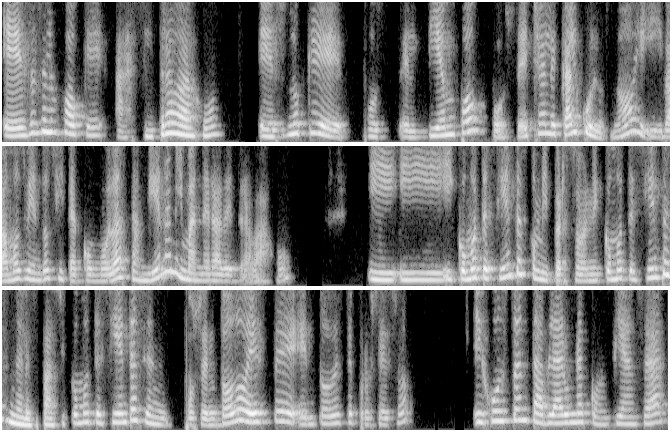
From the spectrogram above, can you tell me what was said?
ese es el enfoque, así trabajo, es lo que, pues, el tiempo, pues, échale cálculos, ¿no? y vamos viendo si te acomodas también a mi manera de trabajo y, cómo te sientes con mi persona y cómo te sientes en el espacio y cómo te sientes en, pues, en, todo este, en todo este proceso y justo entablar una confianza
